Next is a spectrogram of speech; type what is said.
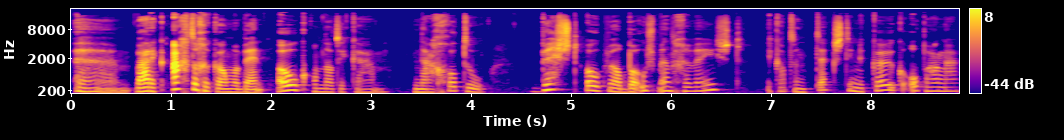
Uh, waar ik achter gekomen ben, ook omdat ik uh, naar God toe best ook wel boos ben geweest. Ik had een tekst in de keuken ophangen.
